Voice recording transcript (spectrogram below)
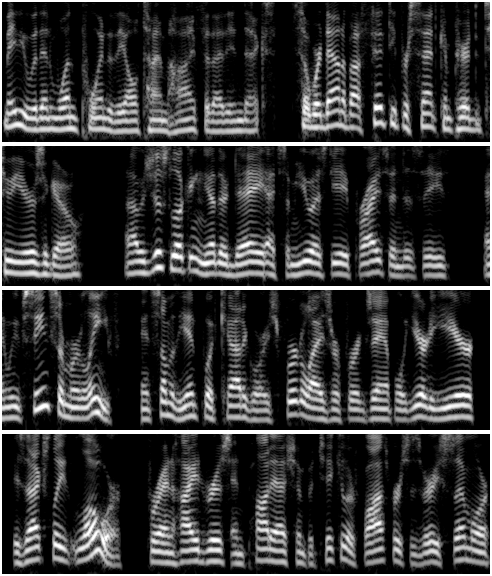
maybe within one point of the all time high for that index. So we're down about 50% compared to two years ago. And I was just looking the other day at some USDA price indices, and we've seen some relief in some of the input categories. Fertilizer, for example, year to year is actually lower for anhydrous and potash in particular. Phosphorus is very similar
